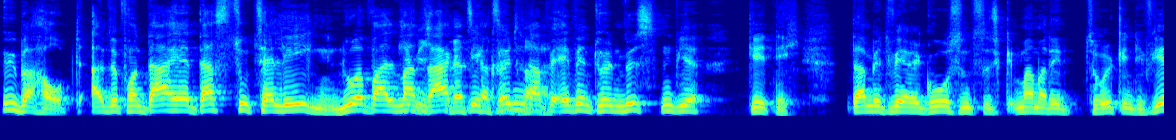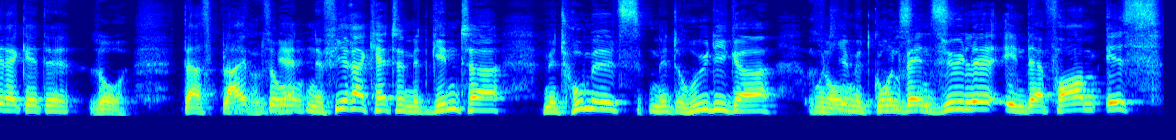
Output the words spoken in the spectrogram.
überhaupt. Also von daher das zu zerlegen, nur weil man Kimmich, sagt, wir können zentral. da eventuell müssten wir, geht nicht. Damit wäre großens, machen wir den zurück in die Viererkette. So, das bleibt Also, so. Wir hätten eine Viererkette mit Ginter, mit Hummels, mit Rüdiger und So. hier mit Und wenn Gosens. Süle in der Form ist,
